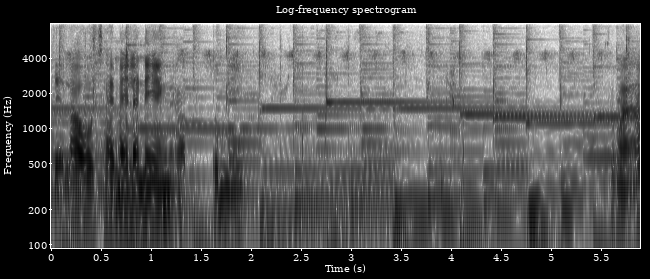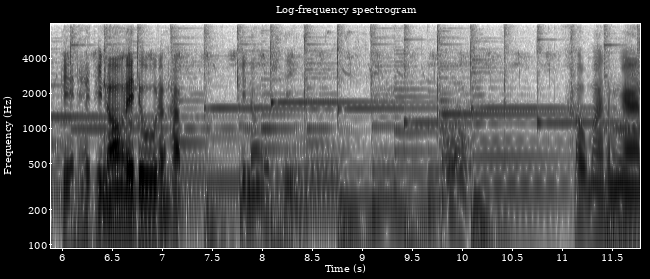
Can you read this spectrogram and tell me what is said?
แต่เราใช้ไม้ระแนงนะครับ ตรงนี้ ก็มาอัปเดตให้พี่น้องได้ดูนะครับ พี่น้องเอฟซีเพราะว่าเข้ามาทำงาน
